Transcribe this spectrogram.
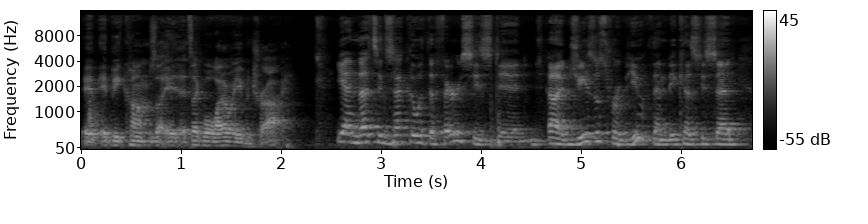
it, it becomes like it's like, well, why do I even try? Yeah, and that's exactly what the Pharisees did. Uh, Jesus rebuked them because he said,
